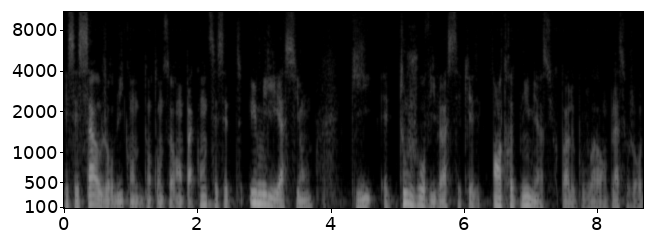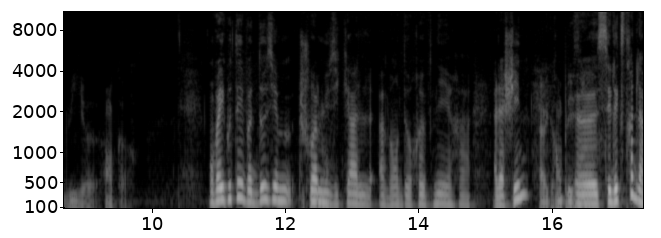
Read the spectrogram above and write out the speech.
Et c'est ça aujourd'hui dont on ne se rend pas compte, c'est cette humiliation qui est toujours vivace et qui est entretenu, bien sûr, par le pouvoir en place aujourd'hui euh, encore. On va écouter votre deuxième choix musical avant de revenir à, la Chine. Avec grand plaisir. Euh, c'est l'extrait de la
